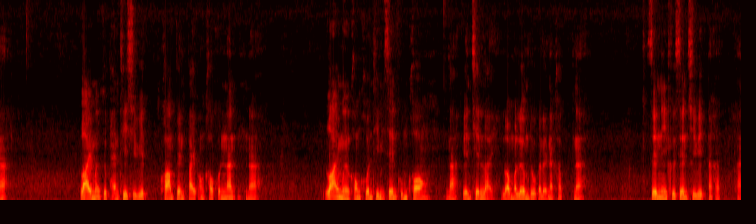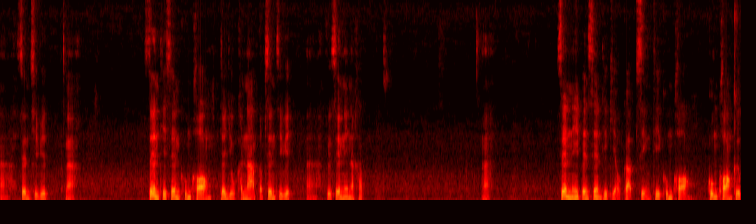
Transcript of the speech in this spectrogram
นะลายมือคือแผนที่ชีวิตความเป็นไปของเขาคนนั้นนะลายมือของคนที่มีเส้นคุ้มครองนะเป็นเช่นไรเรามาเริ่มดูกันเลยนะครับนะเส้นนี้คือเส้นชีวิตนะครับเส้นชีวิต นะเส้นที่เส้นคุ้มครองจะอยู่ขนาบกับเส้นชีวิตคือเส้นนี้นะครับ เส้นนี้เป็นเส้นที่เกี่ยวกับสิ่งที่คุ้มครอง คุ้มครองคือ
